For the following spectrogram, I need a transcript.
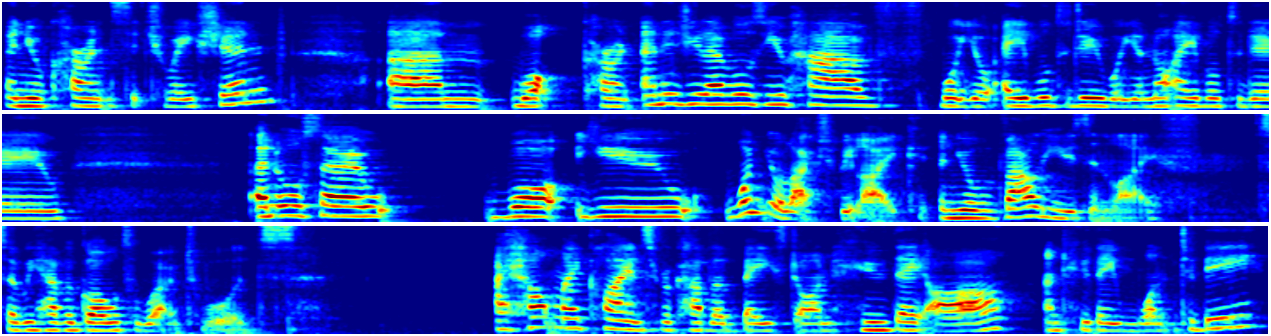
and your current situation um, what current energy levels you have, what you're able to do, what you're not able to do, and also what you want your life to be like and your values in life. So we have a goal to work towards. I help my clients recover based on who they are and who they want to be,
